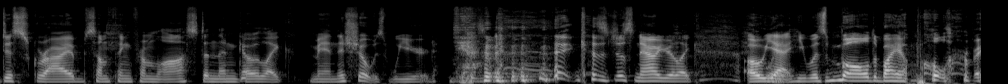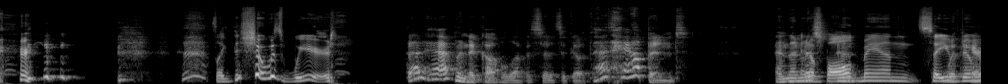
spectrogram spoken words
describe something from Lost and then go like, "Man, this show was weird." Yeah. Because just now you're like, "Oh yeah, he was mauled by a polar bear." it's like this show was weird. that happened a couple episodes ago. That happened. And then And a bald man saved with him with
